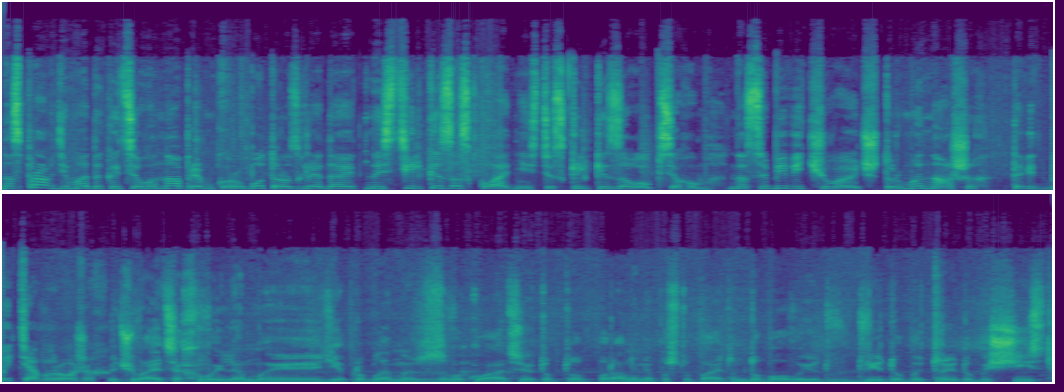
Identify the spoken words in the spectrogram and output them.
Насправді медики цього напрямку роботу розглядають не стільки за складністю, скільки за обсягом. На собі відчувають штурми наших та відбиття ворожих. Відчувається хвилями, є проблеми з евакуацією, тобто поранення поступають там добовою, дві доби, три доби, шість.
